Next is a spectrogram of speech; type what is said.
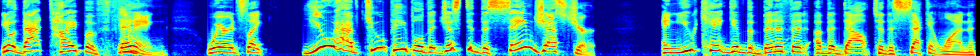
You know, that type of thing where it's like you have two people that just did the same gesture and you can't give the benefit of the doubt to the second one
